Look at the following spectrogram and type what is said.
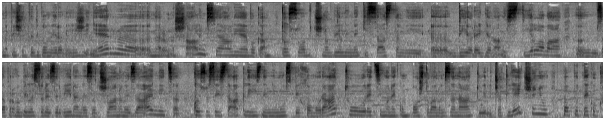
napišete diplomirani inženjer, e, naravno šalim se, ali evo ga, to su obično bili neki sastavni e, dio regionalnih stilova, e, zapravo bile su rezervirane za članove zajednica koji su se istakli iznimnim uspjehom u ratu, recimo nekom poštovanom zanatu ili čak liječenju, poput nekog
